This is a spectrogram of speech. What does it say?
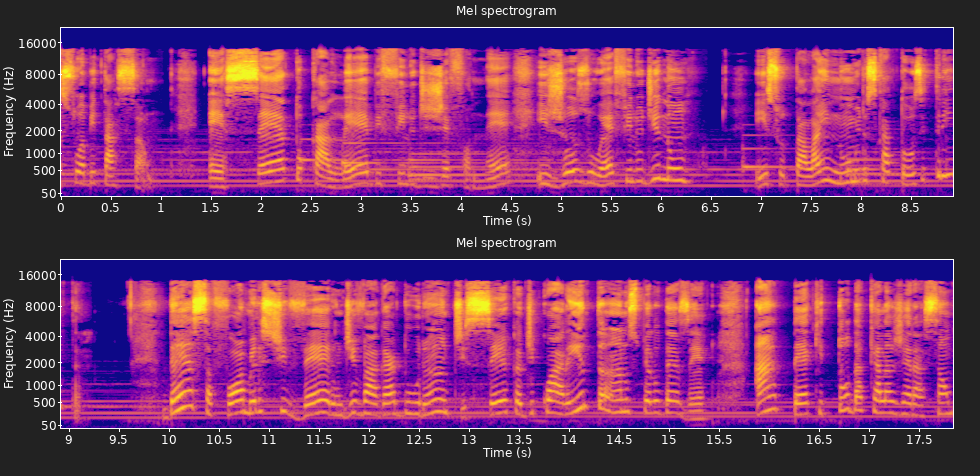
sua habitação, exceto Caleb, filho de Jefoné, e Josué, filho de Num. Isso está lá em Números 14, 30. Dessa forma, eles tiveram de vagar durante cerca de 40 anos pelo deserto, até que toda aquela geração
